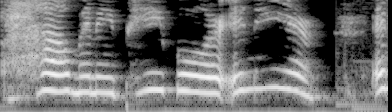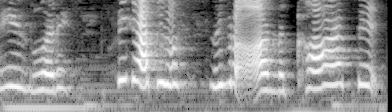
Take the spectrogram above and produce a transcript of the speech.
How many people are in here? And he's letting. We got people sleeping on the carpet.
